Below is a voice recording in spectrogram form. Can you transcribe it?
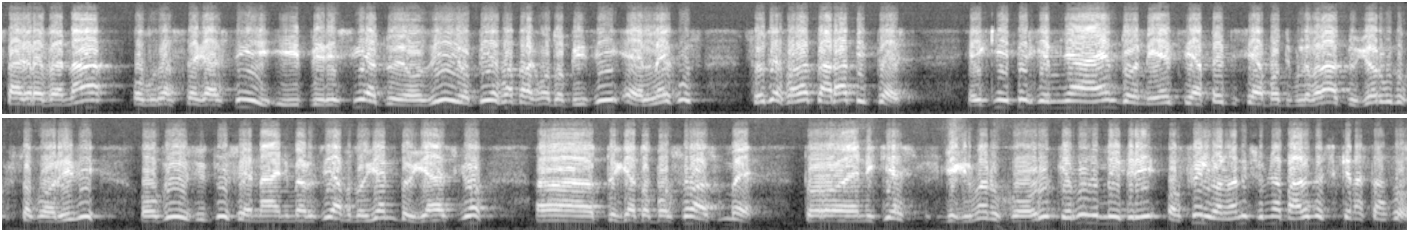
στα Γρεβενά όπου θα στεγαστεί η υπηρεσία του ΕΟΔΗ η οποία θα πραγματοποιηθεί ελέγχους σε ό,τι αφορά τα rapid test. Εκεί υπήρχε μια έντονη έτσι, απέτηση από την πλευρά του Γιώργου του Χριστοφορίδη ο οποίος ζητούσε να ενημερωθεί από τον Γιάννη το Γιάσιο το, για το ποσό ας πούμε το ενοικίαση του συγκεκριμένου χώρου και εδώ Δημήτρη οφείλω να ανοίξω μια παρένθεση και να σταθώ.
